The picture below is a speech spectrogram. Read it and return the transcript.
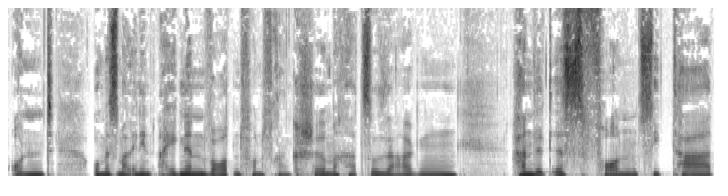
Und um es mal in den eigenen Worten von Frank Schirmacher zu sagen, handelt es von, Zitat,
